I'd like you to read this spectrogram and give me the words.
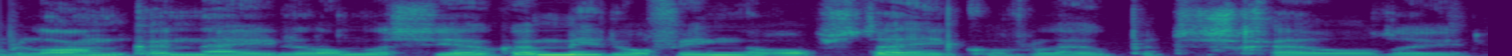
blanke Nederlanders die ook een middelvinger opsteken of lopen te schelden.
